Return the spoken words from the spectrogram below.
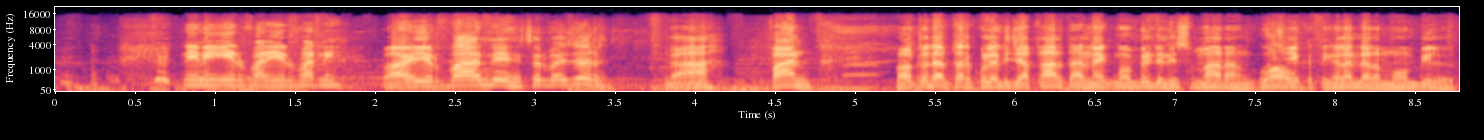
nih nih Irfan Irfan nih. Pak Irfan nih, supervisor. Nggak ah, Van. Waktu daftar kuliah di Jakarta naik mobil dari Semarang, kuncinya Wow. ketinggalan dalam mobil.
